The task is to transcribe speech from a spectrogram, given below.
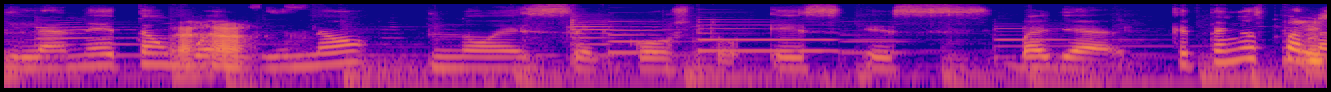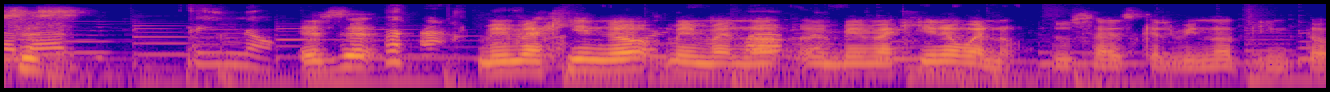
Y la neta, un Ajá. buen vino no es el costo, es, es vaya, que tengas Pues paladar es- fino. Es de- me imagino, me, no, me imagino, bueno, tú sabes que el vino tinto,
